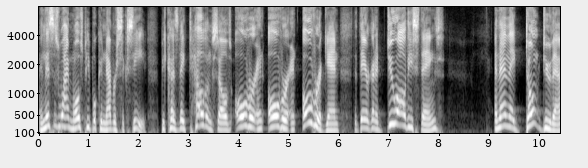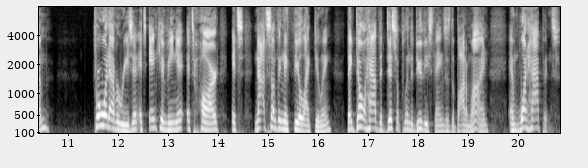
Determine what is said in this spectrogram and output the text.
And this is why most people can never succeed because they tell themselves over and over and over again that they are going to do all these things and then they don't do them for whatever reason. It's inconvenient, it's hard, it's not something they feel like doing. They don't have the discipline to do these things, is the bottom line. And what happens?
